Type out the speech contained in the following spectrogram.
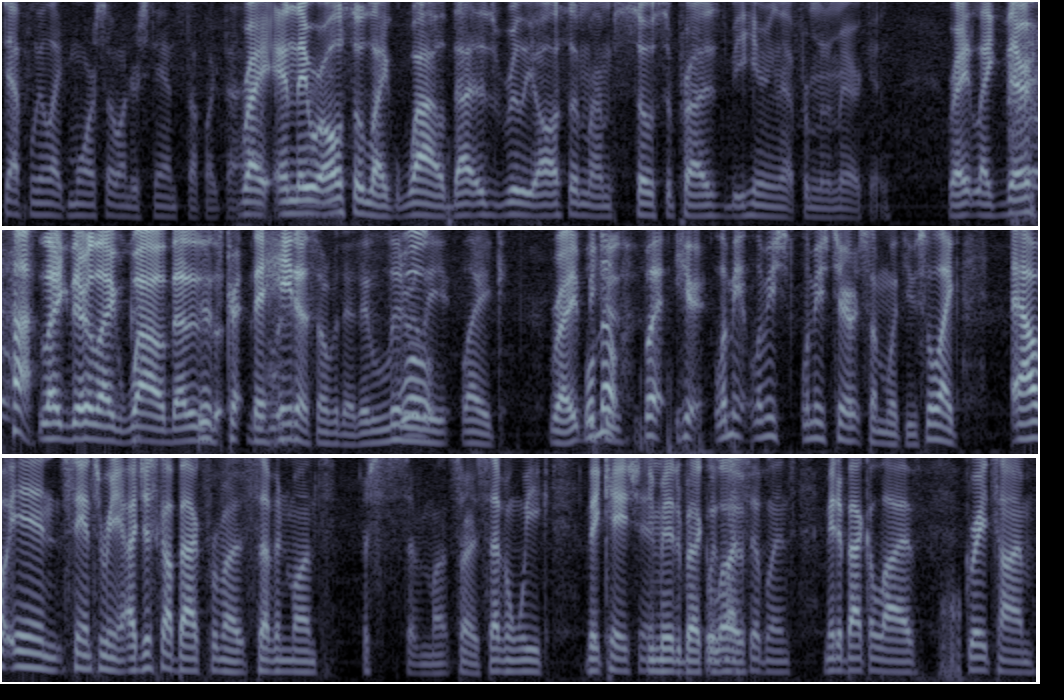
definitely like more so understand stuff like that. right and they were also like wow that is really awesome i'm so surprised to be hearing that from an american right like they're like they're like wow that is Dude, they hate us over there. They literally like. right Well, no, but here, let me let me let me share something with you. So like out in Santorini, I just got back from a seven month or seven month, sorry, seven week vacation. you made it back with my siblings. Made it back alive. Great time.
